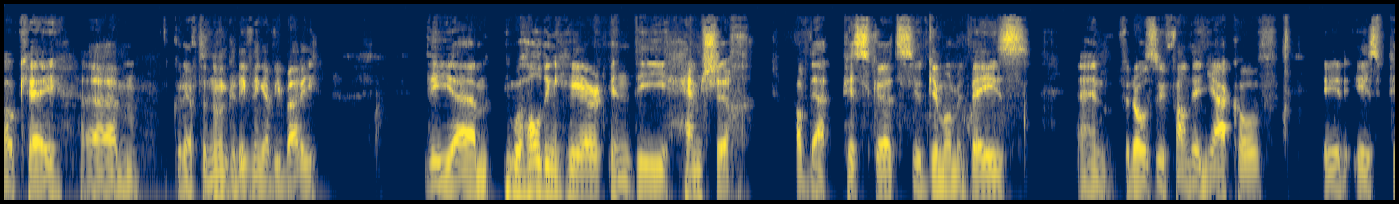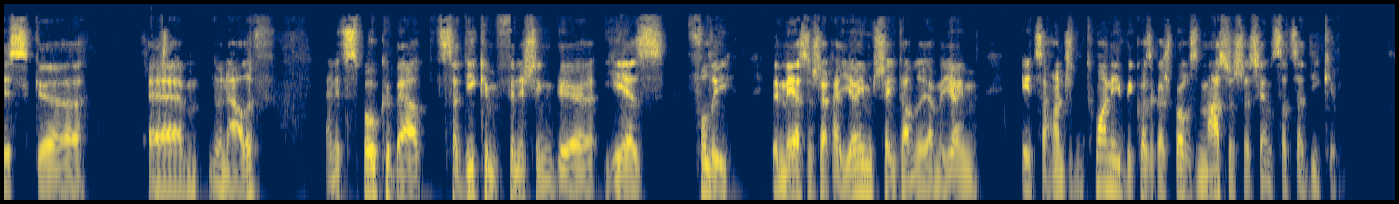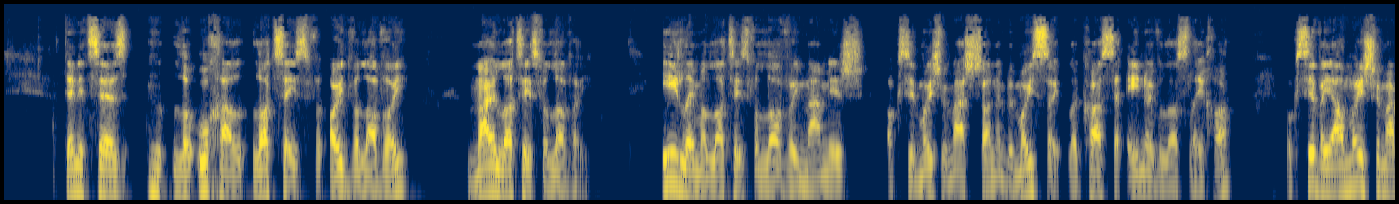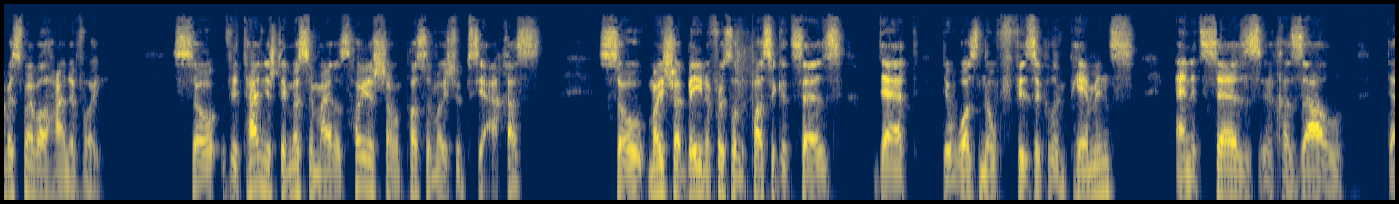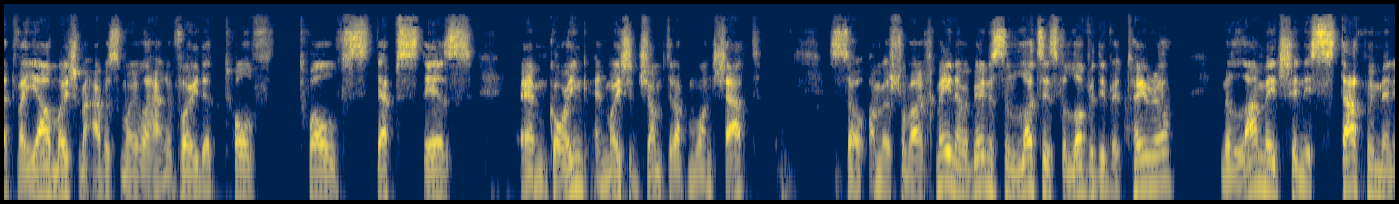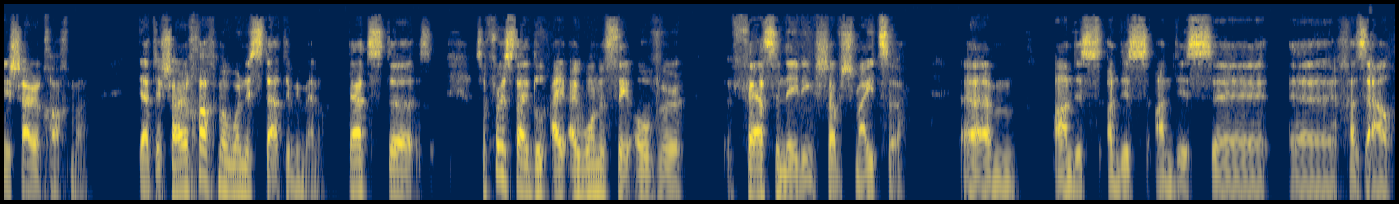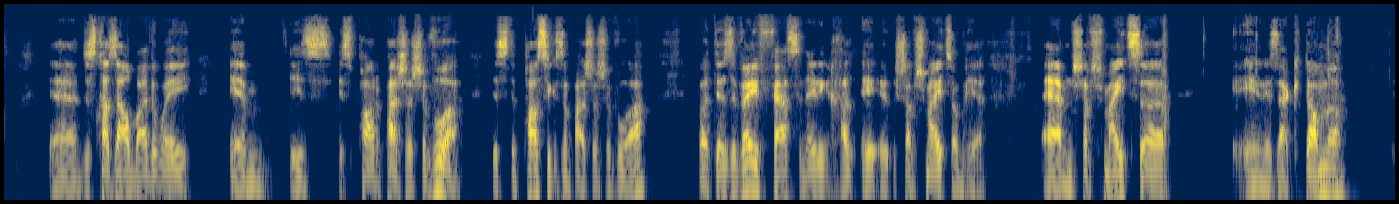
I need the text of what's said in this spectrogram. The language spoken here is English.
Okay. Um, good afternoon. Good evening, everybody. The um, we're holding here in the Hemshech of that Piska. It's Gimel Beis, and for those who found it in Yaakov, it is Piska um, Nun Aleph, and it spoke about tzaddikim finishing their years fully. It's 120 because the Baruch is Masha Hashem tzaddikim. Then it says Lo'uchal lotzeis oid v'lavoi, my lotzeis v'lavoi. Ile ma lotzeis v'lavoi mamish oksiv Moshe v'mash shanim b'moisei lakasa einoi v'los lecha oksiv v'yal Moshe ma'avesmei v'al harnevoi. So v'tanya shtei mesa mailas hoyasham pasal Moshe psiachas. So Moshe Rabbeinu, first all, the pasuk it says that there was no physical impairments, and it says in Chazal that Vayal Moshe Ma'avas Moila Hanavoy that 12, 12 steps, stairs um, going, and Moshe jumped it up in one shot. So Amir Shlomo Rachmein, Amir Bernison, Lotzis Velover Diver Torah, Melamed Shenistat Mimeni Shara Chachma. That the Shara Chachma were Nistat Mimenu. That's the. So first, I I, I want to say over fascinating Shav Shmaitzer um, on this on this on this uh, uh, Chazal. Uh, this Chazal, by the way, um, is is part of Pasha Shavua. This the pasuk is in Pasha Shavua, but there's a very fascinating uh, uh, Shav Shmaitz over here. Um, Shav Shmaitz in his Akdama,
